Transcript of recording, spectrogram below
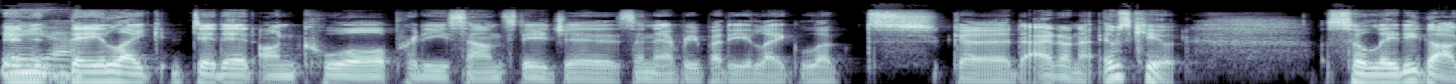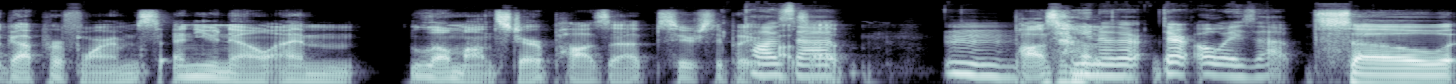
and yeah. they like did it on cool, pretty sound stages, and everybody like looked good. I don't know, it was cute. So Lady Gaga performs, and you know I'm Lil Monster. Pause up. Seriously, put Pause your pause up. up. Mm. Pause up. You know, they're, they're always up. So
